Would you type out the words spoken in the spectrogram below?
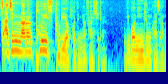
짜증나는 Toy Story였거든요 사실은. 이번 인준 과정은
